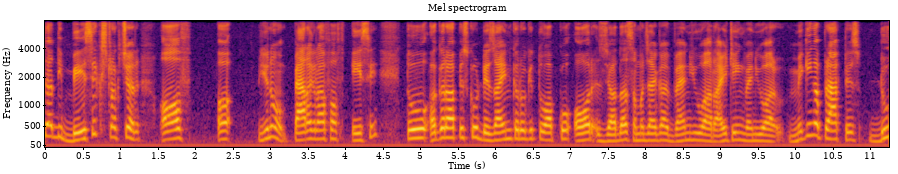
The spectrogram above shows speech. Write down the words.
are the basic structure of a you know paragraph of essay तो अगर आप इसको डिज़ाइन करोगे तो आपको और ज़्यादा समझ आएगा when you are writing when you are making a practice do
